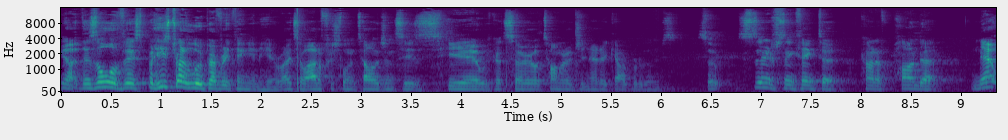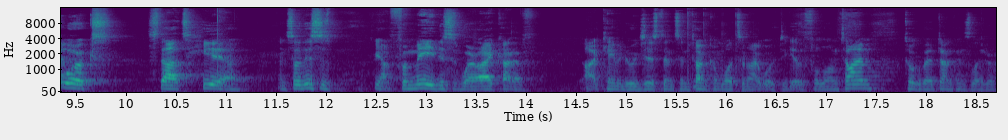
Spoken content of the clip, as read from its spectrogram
you know, there's all of this, but he's trying to loop everything in here, right? So artificial intelligence is here. We've got cellular automata genetic algorithms. So this is an interesting thing to kind of ponder. Networks starts here. And so this is, you know, for me, this is where I kind of I came into existence. And Duncan Watts and I worked together for a long time. Talk about Duncan's later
